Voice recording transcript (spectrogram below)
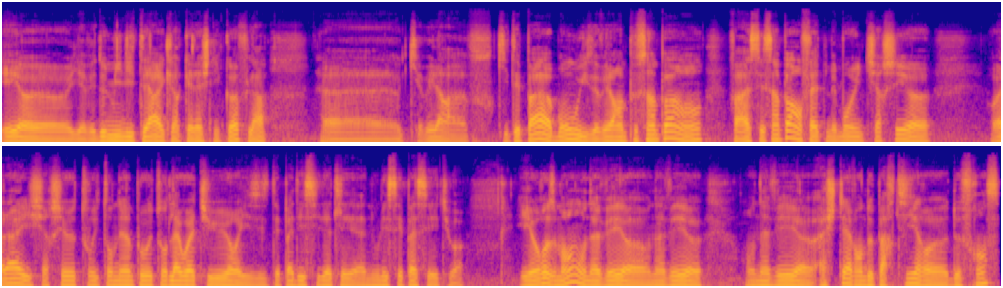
Et il y avait deux militaires avec leur Kalachnikov là, qui avaient l'air, qui étaient pas, bon, ils avaient l'air un peu sympa, hein. enfin assez sympa en fait, mais bon, ils cherchaient voilà, ils cherchaient autour, ils tournaient un peu autour de la voiture, ils n'étaient pas décidés à nous laisser passer, tu vois. Et heureusement, on avait, euh, on avait, euh, on avait euh, acheté avant de partir de France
